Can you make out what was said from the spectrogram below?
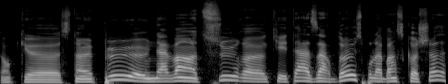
Donc, euh, c'est un peu une aventure euh, qui a été hasardeuse pour la Banque Scotia.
